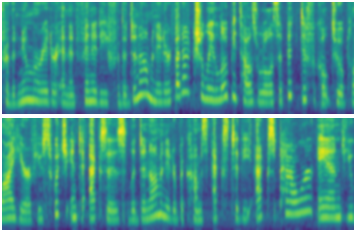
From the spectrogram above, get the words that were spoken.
for the numerator and infinity for the denominator, but actually L'Hopital's rule is a bit difficult to apply here. If you switch into x's, the denominator becomes x to the x power, and you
